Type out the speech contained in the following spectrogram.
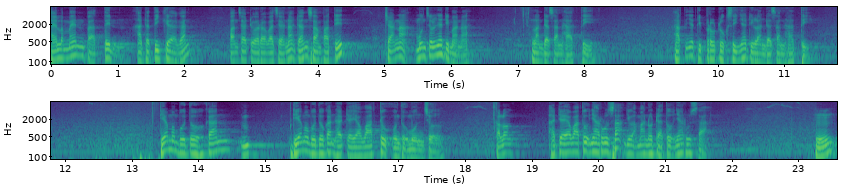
elemen batin ada tiga kan? Panca dora wajana dan sampatit Jana munculnya di mana? Landasan hati. Artinya diproduksinya di landasan hati. Dia membutuhkan dia membutuhkan hadaya watu untuk muncul. Kalau hadaya watunya rusak juga manodatunya rusak. Hmm?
